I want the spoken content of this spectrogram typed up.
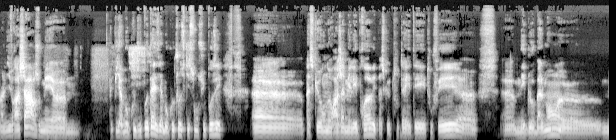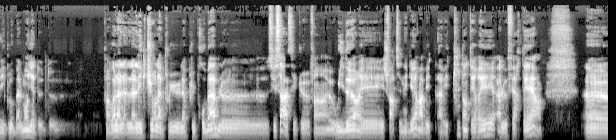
un livre à charge, mais et puis il y a beaucoup d'hypothèses, il y a beaucoup de choses qui sont supposées. Euh, parce qu'on n'aura jamais les preuves et parce que tout a été étouffé. Euh, euh, mais globalement, euh, mais globalement, il y a de, de enfin voilà, la, la, lecture la plus la plus probable, euh, c'est ça, c'est que, enfin, Weider et Schwarzenegger avaient avaient tout intérêt à le faire taire. Euh,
